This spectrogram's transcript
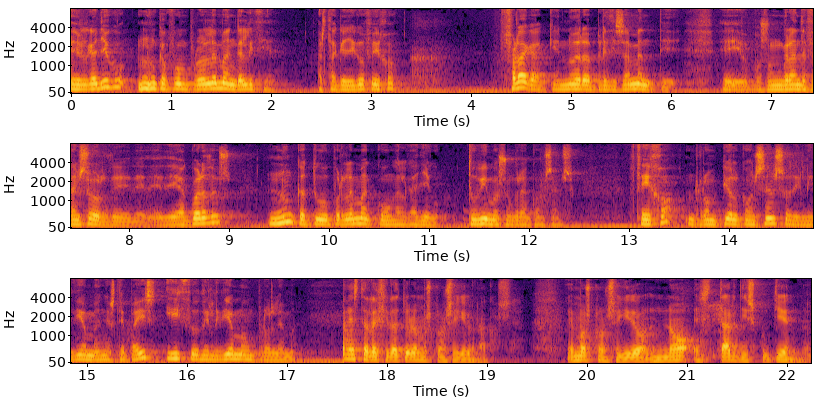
El gallego nunca fue un problema en Galicia, hasta que llegó Feijo. Fraga, que no era precisamente eh, pues un gran defensor de, de, de, acuerdos, nunca tuvo problema con el gallego. Tuvimos un gran consenso. Feijo rompió el consenso del idioma en este país e hizo del idioma un problema. En esta legislatura hemos conseguido una cosa. Hemos conseguido no estar discutiendo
